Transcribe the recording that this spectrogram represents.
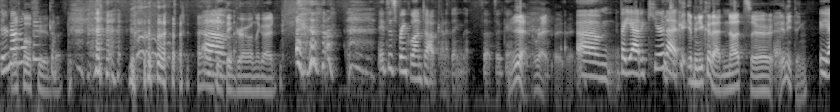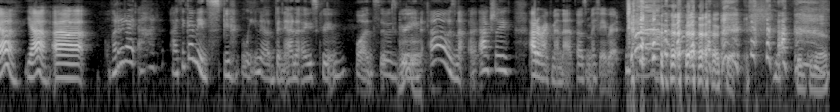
They're not a whole food. food. but- I Um, think they grow in the garden. It's a sprinkle on top kind of thing, though, so it's okay. Yeah, right, right, right. Um, but yeah, to cure But that, could, I mean, you could add nuts or anything. yeah, yeah. Uh, what did I add? I think I made spirulina banana ice cream once. It was green. Ooh. Oh, it was not actually. I don't recommend that. That wasn't my favorite. okay. Good to know.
